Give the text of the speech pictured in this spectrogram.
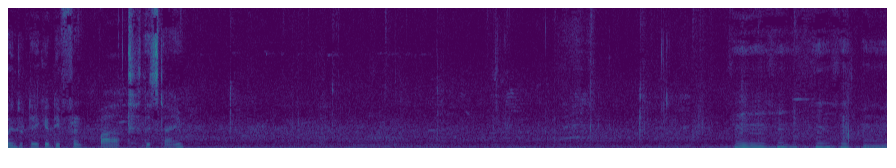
Going to take a different path this time. Mm-hmm.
